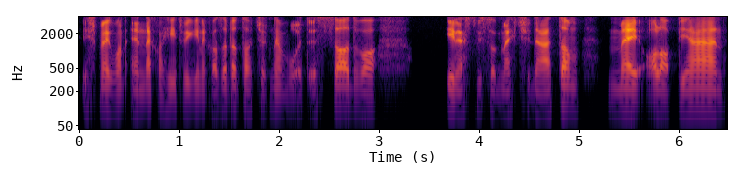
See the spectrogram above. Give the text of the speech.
és megvan ennek a hétvégének az adata, csak nem volt összeadva. Én ezt viszont megcsináltam, mely alapján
